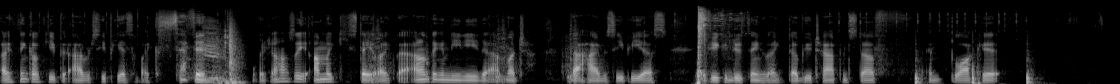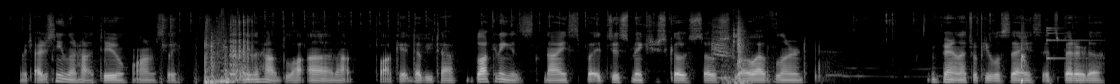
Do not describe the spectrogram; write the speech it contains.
I think I'll keep an average CPS of, like, 7, which, honestly, I'm gonna stay like that, I don't think I need that much that high of a CPS. If you can do things like W tap and stuff and block it, which I just need to learn how to do, honestly. I need to learn how to block, uh, not block it, W tap. Blocking is nice, but it just makes you go so slow, I've learned. Apparently that's what people say, so it's better to,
